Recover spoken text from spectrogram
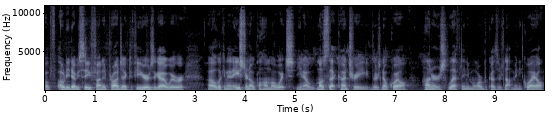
of ODWC funded project a few years ago, we were uh, looking in eastern Oklahoma, which, you know, most of that country, there's no quail hunters left anymore because there's not many quail.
